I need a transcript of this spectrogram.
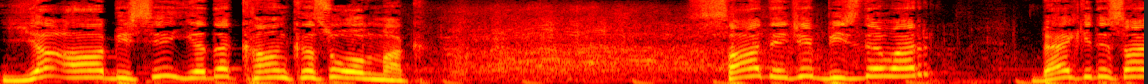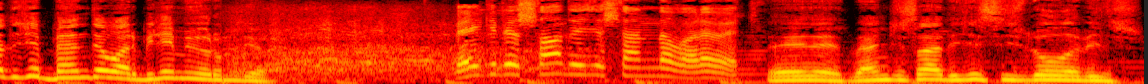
ya abisi ya da kankası olmak. Sadece bizde var. Belki de sadece bende var bilemiyorum diyor. Belki de sadece sende var evet. Evet, evet bence sadece sizde olabilir.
